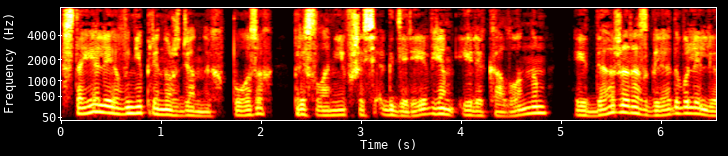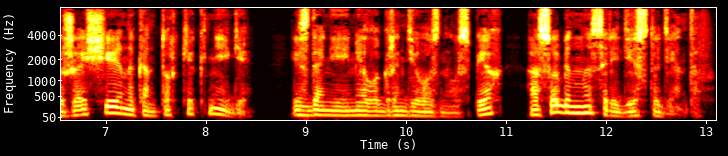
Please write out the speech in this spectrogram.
стояли в непринужденных позах, прислонившись к деревьям или колоннам, и даже разглядывали лежащие на конторке книги. Издание имело грандиозный успех, особенно среди студентов.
